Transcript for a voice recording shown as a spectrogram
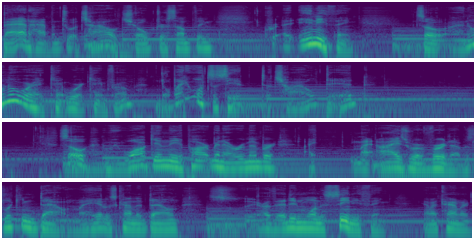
bad happened to a child, choked or something, anything. So I don't know where it came, where it came from. Nobody wants to see a, a child dead. So we walk in the apartment. I remember I, my eyes were averted. I was looking down. My head was kind of down. I didn't want to see anything. And I kind of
